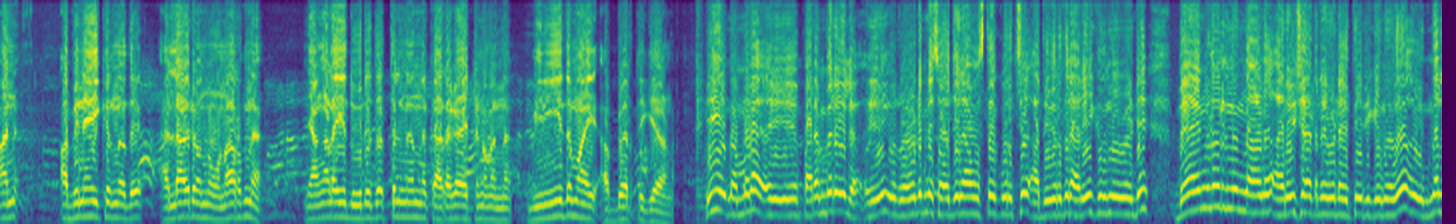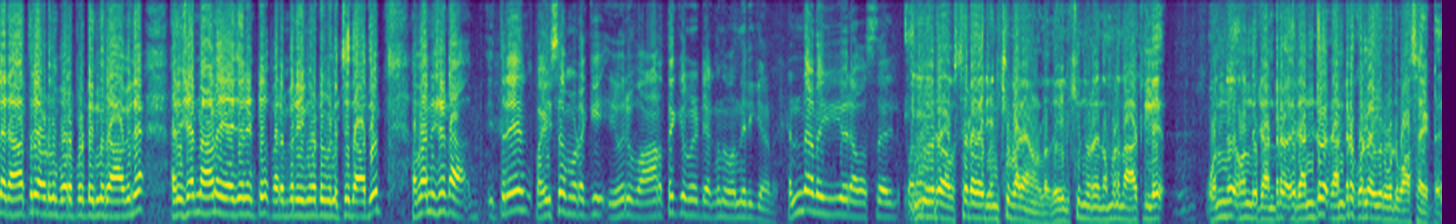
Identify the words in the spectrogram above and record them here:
അനു അഭിനയിക്കുന്നത് എല്ലാവരും ഒന്ന് ഉണർന്ന് ഞങ്ങളെ ഈ ദുരിതത്തിൽ നിന്ന് കരകയറ്റണമെന്ന് വിനീതമായി അഭ്യർത്ഥിക്കുകയാണ്. ഈ നമ്മുടെ ഈ പരമ്പരയിൽ ഈ റോഡിന്റെ ശോചനാവസ്ഥയെക്കുറിച്ച് അധികൃതരെ അറിയിക്കുന്നതിന് വേണ്ടി ബാംഗ്ലൂരിൽ നിന്നാണ് അനീഷ് ചേട്ടൻ ഇവിടെ എത്തിയിരിക്കുന്നത്. ഇന്നലെ രാത്രി അവിടെ നിന്ന് പുറപ്പെട്ട്. ഇന്ന് രാവിലെ അനീഷ് ചേട്ടനാണ് ഏജന്റ് പരമ്പര ഇങ്ങോട്ട് വിളിച്ചത് ആദ്യം. അപ്പോൾ അനീഷ് ചേട്ടാ ഇത്രയും പൈസ മുടക്കി ഈ ഒരു വാർത്തയ്ക്ക് വേണ്ടി അങ്ങ് വന്നിരിക്കുകയാണ്. എന്താണ് ഈ ഒരു അവസ്ഥയിൽ ഈ ഒരു അവസ്ഥയുടെ കാര്യം എനിക്ക് പറയാനുള്ളത്. എനിക്കെന്ന് പറയുന്നത് നമ്മുടെ നാട്ടിൽ ഒന്ന് ഒന്ന് രണ്ടര രണ്ട് രണ്ടര കൊല്ലം ഈ റോഡ് പാസ്സായിട്ട്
